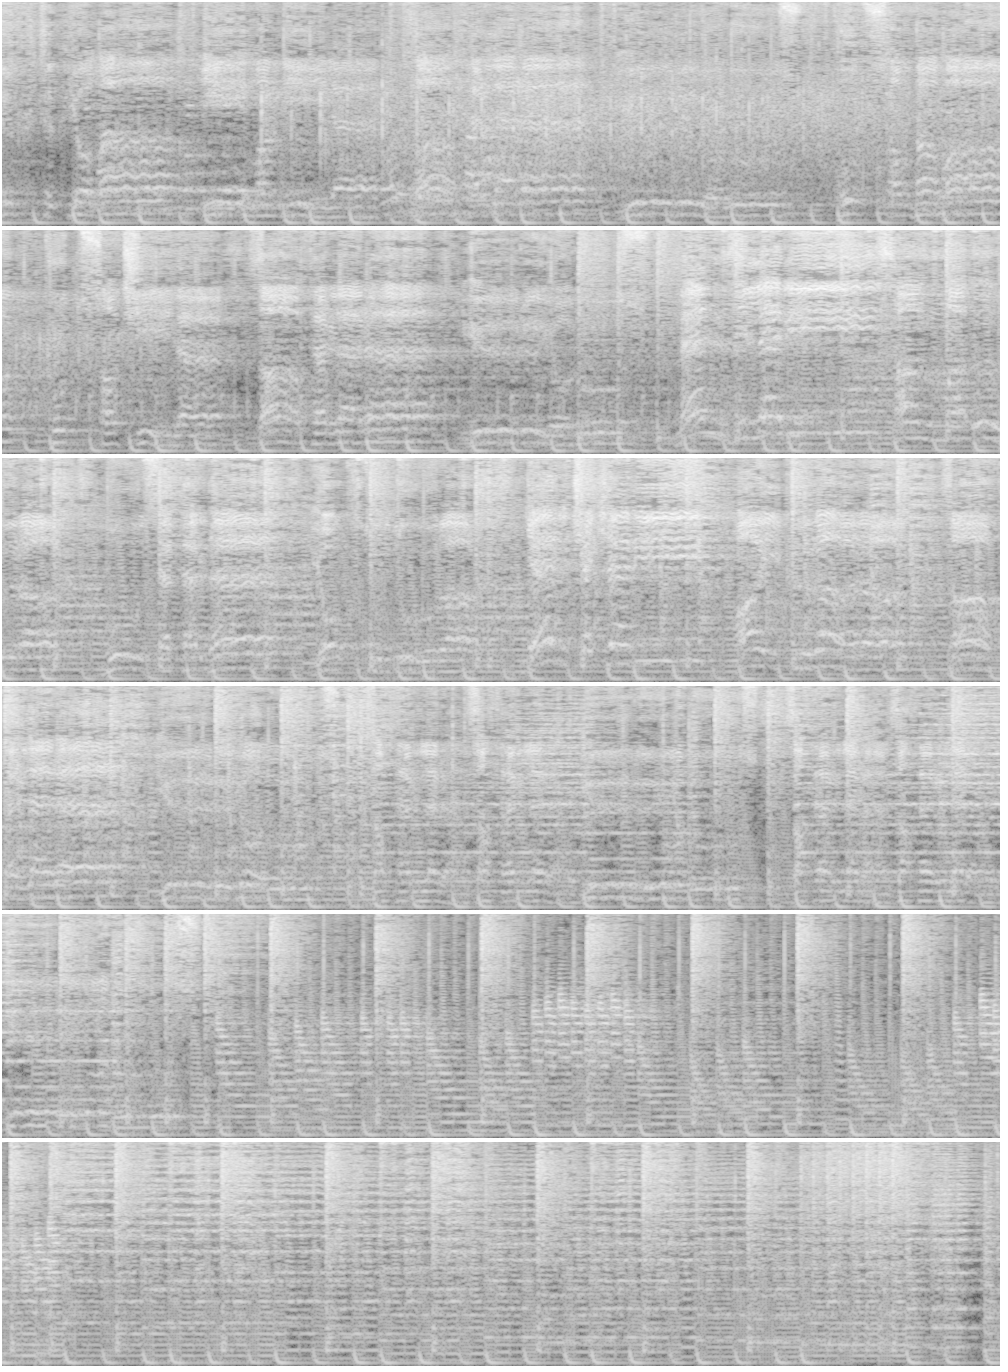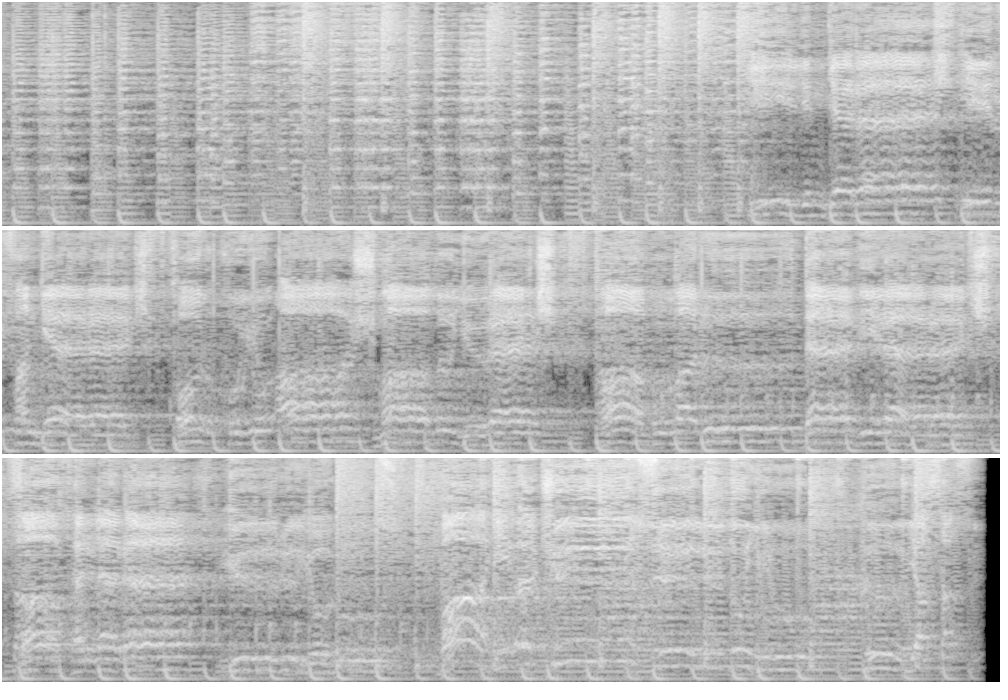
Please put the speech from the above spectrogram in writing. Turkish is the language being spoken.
Çıktık yola iman ile. Zaferlere yürüyoruz. Kutsal dava, kutsal çile. Zaferlere yürüyoruz. Menzilleri sanma Irak Bu seferde yoktur durak. Gerçekleri haykırarak Zaferlere, zaferlere yürüyoruz. Zaferlere, zaferlere yürüyoruz İlim gerek, irfan gerek, korkuyu aşmalı yürek, tabuları devirerek, zalim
